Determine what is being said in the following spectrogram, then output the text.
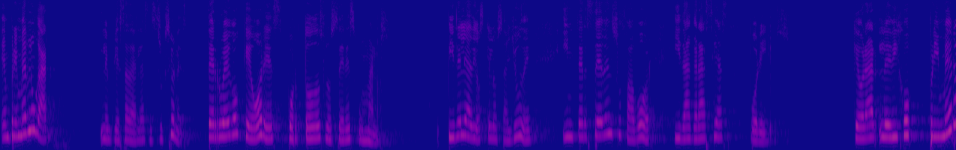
en primer lugar, le empieza a dar las instrucciones. Te ruego que ores por todos los seres humanos. Pídele a Dios que los ayude, intercede en su favor y da gracias por ellos. Que orar, le dijo, primero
